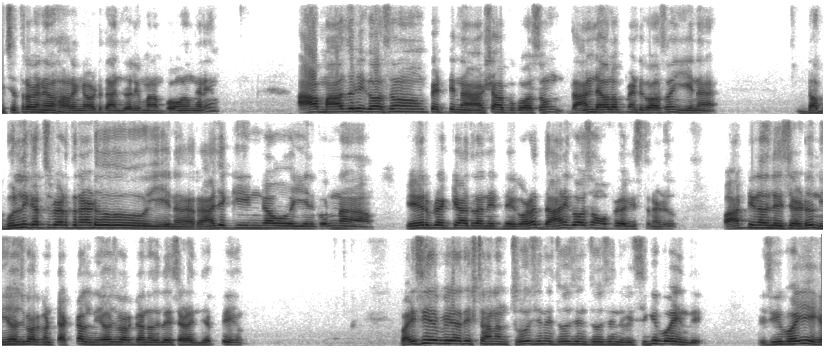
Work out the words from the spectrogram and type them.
విచిత్రమైన వ్యవహారం కాబట్టి దాని జోలికి మనం పోము కానీ ఆ మాధురి కోసం పెట్టిన ఆ షాప్ కోసం దాని డెవలప్మెంట్ కోసం ఈయన డబ్బుల్ని ఖర్చు పెడుతున్నాడు. ఈయన రాజకీయంగా ఈయనకున్న పేరు ప్రఖ్యాతులన్నింటినీ కూడా దానికోసం ఉపయోగిస్తున్నాడు. పార్టీని వదిలేశాడు. నియోజకవర్గం టెక్కలు నియోజకవర్గాన్ని వదిలేశాడని చెప్పి వైసీపీ అధిష్టానం చూసింది చూసింది చూసింది విసిగిపోయింది. విసిగిపోయి ఇక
